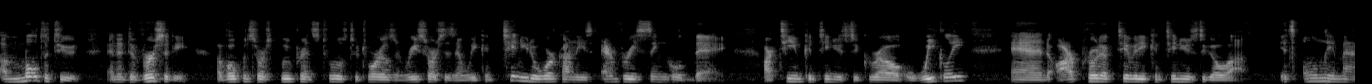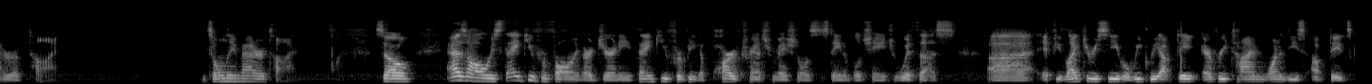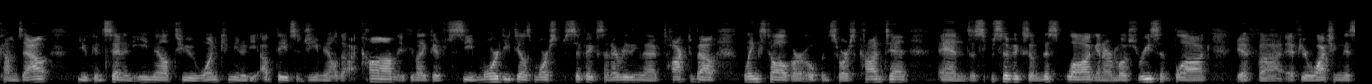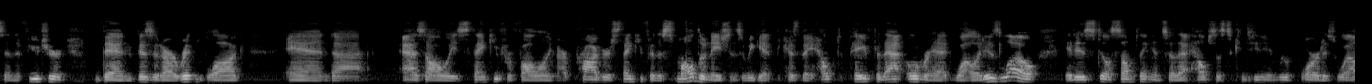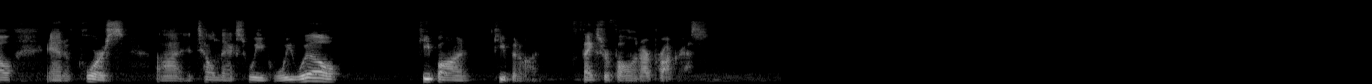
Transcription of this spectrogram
a multitude and a diversity of open source blueprints, tools, tutorials, and resources, and we continue to work on these every single day. Our team continues to grow weekly, and our productivity continues to go up. It's only a matter of time. It's only a matter of time. So, as always, thank you for following our journey. Thank you for being a part of transformational and sustainable change with us. Uh, if you'd like to receive a weekly update every time one of these updates comes out, you can send an email to onecommunityupdates at gmail.com. If you'd like to see more details, more specifics on everything that I've talked about, links to all of our open source content, and the specifics of this blog and our most recent blog, if, uh, if you're watching this in the future, then visit our written blog and uh, as always, thank you for following our progress. Thank you for the small donations we get because they help to pay for that overhead. While it is low, it is still something, and so that helps us to continue to move forward as well. And of course, uh, until next week, we will keep on keeping on. Thanks for following our progress.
